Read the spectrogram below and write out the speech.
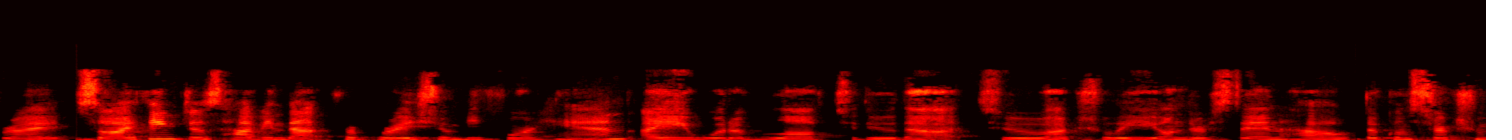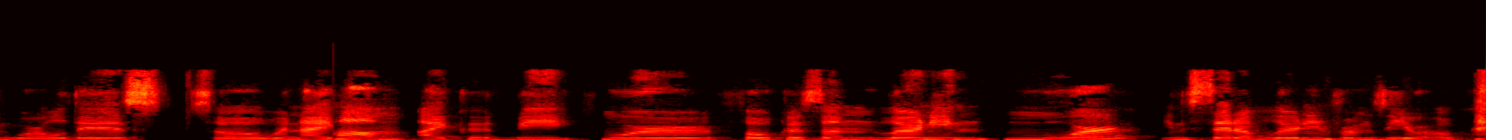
right? So I think just having that preparation beforehand, I would have loved to do that to actually understand how the construction world is. So when I come, I could be more focused on learning more instead of learning from zero.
